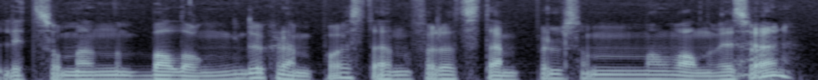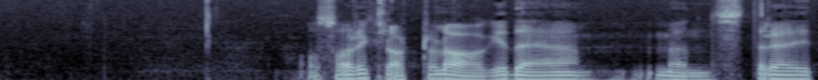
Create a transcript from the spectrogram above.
litt som en ballong du klemmer på, istedenfor et stempel som man vanligvis ja. gjør. Og så har de klart å lage det mønsteret i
